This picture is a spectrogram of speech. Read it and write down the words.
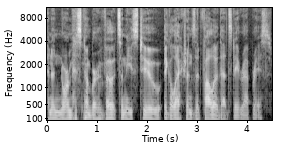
an enormous number of votes in these two big elections that followed that state rep race.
